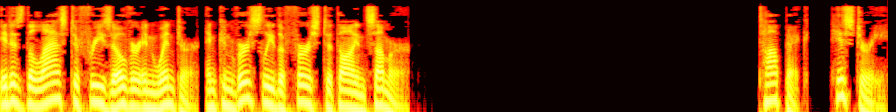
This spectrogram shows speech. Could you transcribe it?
It is the last to freeze over in winter, and conversely the first to thaw in summer. History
